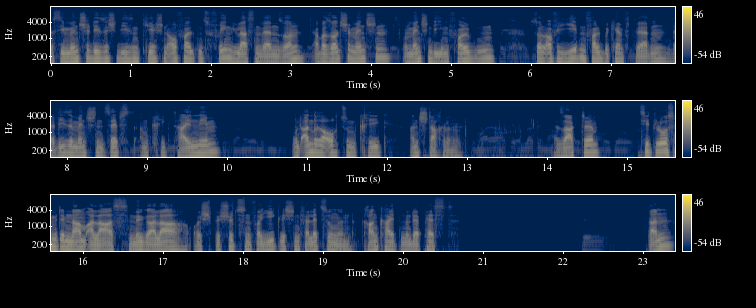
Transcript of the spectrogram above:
dass die Mönche, die sich in diesen Kirchen aufhalten, zufrieden gelassen werden sollen, aber solche Menschen und Menschen, die ihnen folgen, sollen auf jeden Fall bekämpft werden, da diese Menschen selbst am Krieg teilnehmen und andere auch zum Krieg anstacheln. Er sagte, Zieht los mit dem Namen Allahs, möge Allah euch beschützen vor jeglichen Verletzungen, Krankheiten und der Pest. Dann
